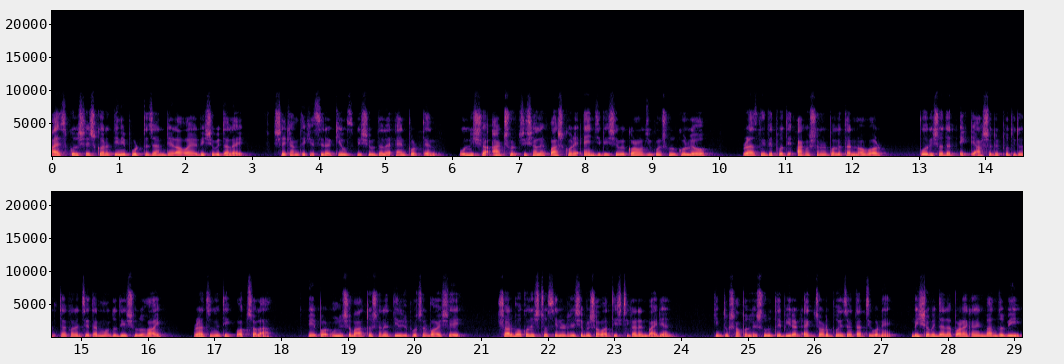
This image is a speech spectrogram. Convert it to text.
হাই স্কুল শেষ করে তিনি পড়তে যান ডেলাওয়ার বিশ্ববিদ্যালয়ে। সেখান থেকে সিরাকিউস বিশ্ববিদ্যালয়ে আইন পড়তেন। উনিশশো আটষট্টি সালে পাশ করে আইনজীবী হিসেবে কর্মজীবন শুরু করলেও রাজনীতির প্রতি আকর্ষণের বলে তার নগর পরিষদের একটি আসনে প্রতিদ্বন্দ্বিতা করে জেতার মধ্য দিয়ে শুরু হয় রাজনৈতিক পথ চলা এরপর উনিশশো বাহাত্তর সালে তিরিশ বছর বয়সে সর্বকনিষ্ঠ সিনেটর হিসেবে সবার দৃষ্টি কাড়েন বাইডেন। কিন্তু সাফল্যের শুরুতে বিরাট এক জড়প হয়ে যায় তার জীবনে। বিশ্ববিদ্যালয়ে পড়াকালীন বান্ধবী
